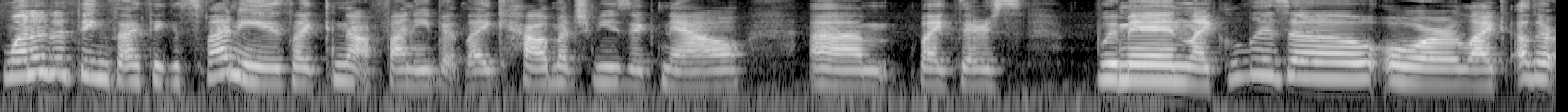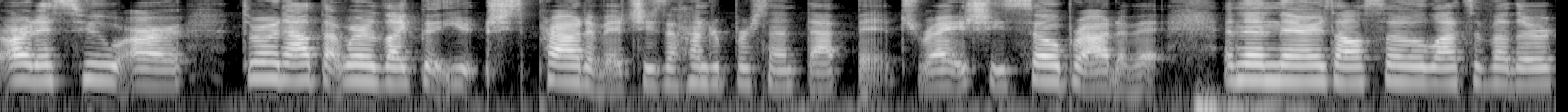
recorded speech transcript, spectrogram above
one of the things I think is funny is like not funny, but like how much music now, um, like there's women like Lizzo or like other artists who are throwing out that word like that you, she's proud of it. She's 100% that bitch, right? She's so proud of it. And then there's also lots of other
